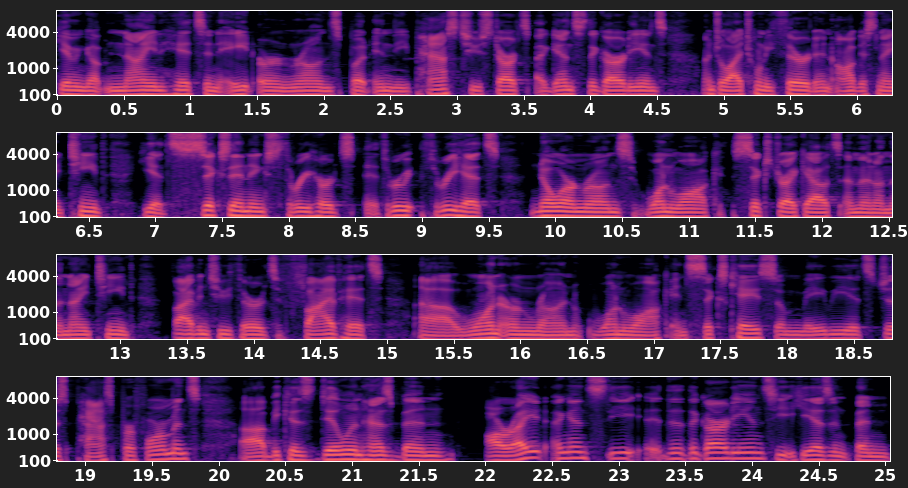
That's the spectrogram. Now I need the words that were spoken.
giving up nine hits and eight earned runs. But in the past two starts against the Guardians on July 23rd and August 19th, he had six innings, three hits, three three hits, no earned runs, one walk, six strikeouts, and then on the 19th, five and two thirds, five hits, uh, one earned run, one walk, and six Ks. So maybe it's just past performance uh, because Dylan has been all right against the, the, the Guardians. He he hasn't been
